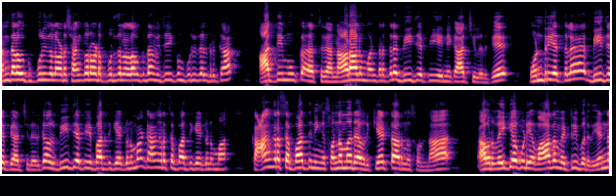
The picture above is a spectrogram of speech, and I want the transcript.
அந்த அளவுக்கு புரிதலோட சங்கரோட புரிதல் அளவுக்கு தான் விஜய்க்கும் புரிதல் இருக்கா? அதிமுக நாடாளுமன்றத்தில் பிஜேபி இன்னைக்கு ஆட்சியில் இருக்கு. ஒன்றியத்தில் பிஜேபி ஆட்சியில் இருக்கு. அவர் பிஜேபியை பார்த்து கேட்கணுமா? காங்கிரஸை பார்த்து கேட்கணுமா? காங்கிரஸை பார்த்து நீங்கள் சொன்ன மாதிரி அவர் கேட்டாருன்னு சொன்னால் அவர் வைக்கக்கூடிய வாதம் வெற்றி பெறுது. என்ன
